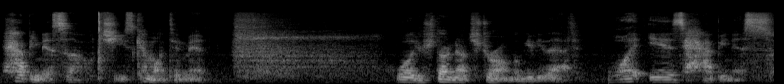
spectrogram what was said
Happiness. Oh, jeez, come on, Tin Man. Well, you're starting out strong, I'll give you that. What is happiness?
